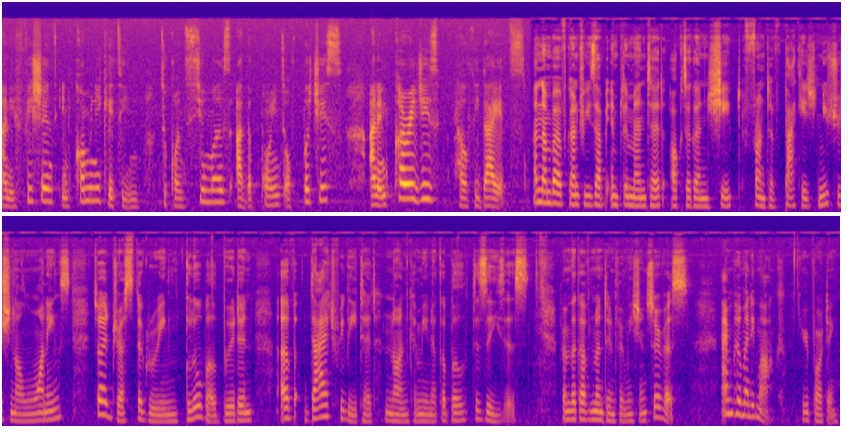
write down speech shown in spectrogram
and efficient in communicating to consumers at the point of purchase and encourages healthy diets. A number of countries have implemented octagon shaped front of package nutritional warnings to address the growing global burden of diet related non communicable diseases. From the Government Information Service, I'm Hermany Mark reporting.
